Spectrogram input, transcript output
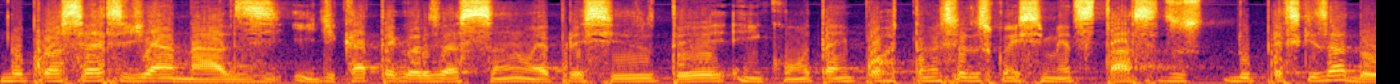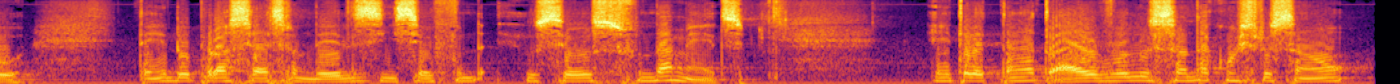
No processo de análise e de categorização, é preciso ter em conta a importância dos conhecimentos tácitos do pesquisador, tendo o processo neles em seu, os seus fundamentos. Entretanto, a evolução da construção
